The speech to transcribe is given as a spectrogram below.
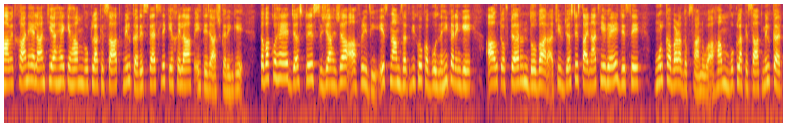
हामिद खान ने ऐलान किया है कि हम वकला के साथ मिलकर इस फैसले के खिलाफ एहतजाज करेंगे। तो है जस्टिस याहजा आफरीदी। इस नामजदगी को कबूल नहीं करेंगे। आउट ऑफ़ टर्न दोबारा चीफ जस्टिस तैनात किए गए, जिससे मुल्क का बड़ा नुकसान हुआ। हम वकला के साथ मिलकर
